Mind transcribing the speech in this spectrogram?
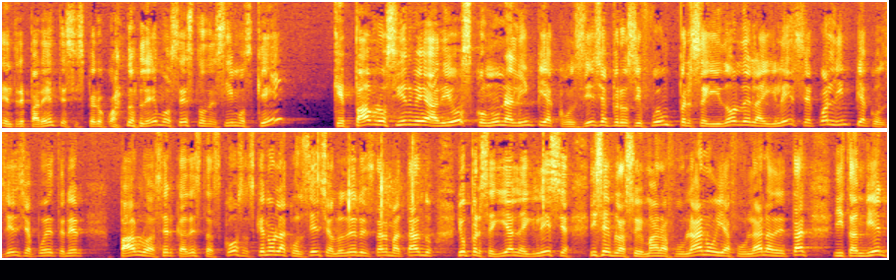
entre paréntesis, pero cuando leemos esto decimos, ¿qué? que Pablo sirve a Dios con una limpia conciencia, pero si fue un perseguidor de la iglesia, ¿cuál limpia conciencia puede tener Pablo acerca de estas cosas? ¿Qué no la conciencia lo debe estar matando? Yo perseguía a la iglesia, hice blasfemar a fulano y a fulana de tal, y también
